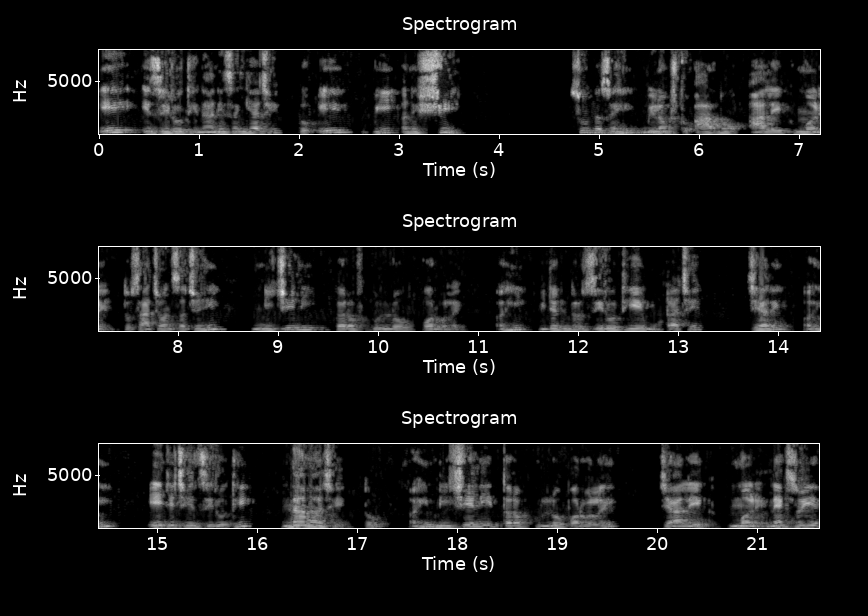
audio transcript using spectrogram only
એ એ ઝીરોથી નાની સંખ્યા છે. તો એ બી અને સી શું થશે અહીં? બિલોંગ્સ ટુ આર નો આલેખ મળે. તો સાચો આન્સર છે અહીં, નીચેની તરફ ખુલ્લો પરવલય. અહીં વિદ્યાર્થી મિત્રો ઝીરોથી એ મોટા છે. જ્યારે અહીં એ જે છે ઝીરોથી નાના છે. તો અહીં નીચેની તરફ ખુલ્લો પરવલય જે આલેખ મળે. નેક્સ્ટ જોઈએ.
